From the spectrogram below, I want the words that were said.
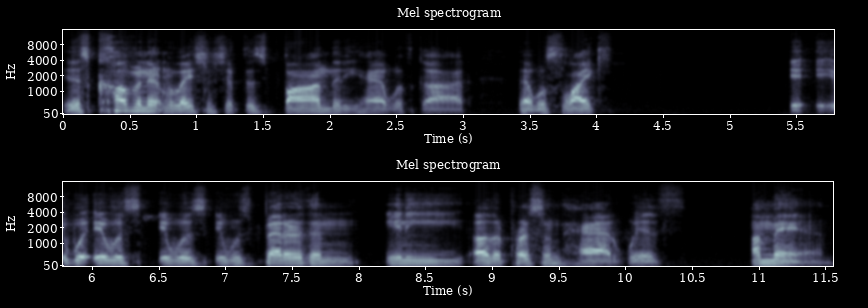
This covenant relationship, this bond that he had with God, that was like it, it, it was it was it was better than any other person had with a man,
